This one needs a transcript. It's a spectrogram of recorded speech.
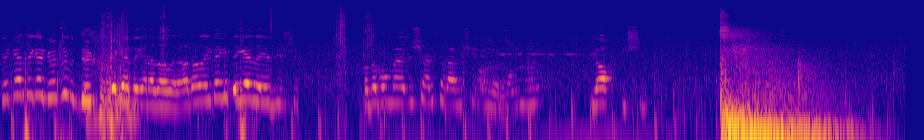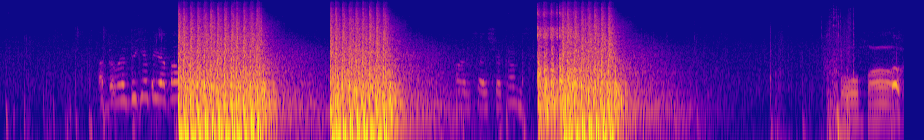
Teker teker gördün mü? Döktü teker teker adamları. Adamlar giderken teker teker düştü. O da bombaya düşerse ben bir şey demiyorum. Yok bir şey. Adamlar teker teker adam. Abi sen şaka mısın? Oha.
